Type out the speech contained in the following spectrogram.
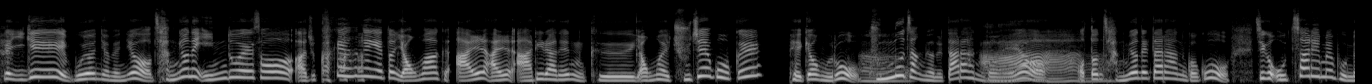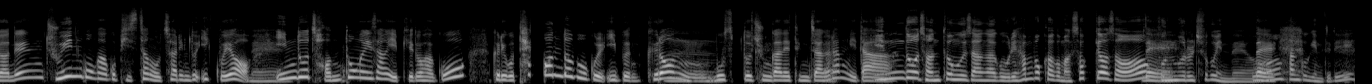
그러니까 이게 뭐였냐면요. 작년에 인도에서 아주 크게 흥행했던 영화 그 RRR이라는 그 영화의 주제곡을 배경으로 아. 군무 장면을 따라한 거예요. 아. 어떤 장면을 따라한 거고 지금 옷차림을 보면은 주인공하고 비슷한 옷차림도 있고요. 네. 인도 전통 의상을 입기도 하고 그리고 태권도복을 입은 그런 음. 모습도 중간에 등장을 그러니까 합니다. 인도 전통 의상하고 우리 한복하고 막 섞여서 네. 군무를 추고 있네요. 네. 한국인들이.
